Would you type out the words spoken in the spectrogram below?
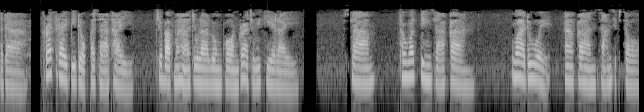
สดา พระไตรปิฎกภาษาไทย ฉบับมหาจุฬาลงกรณราชวิทยาลัยสามทวัตติงสาการ ว่าด้วย อาการสามสิบสอง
